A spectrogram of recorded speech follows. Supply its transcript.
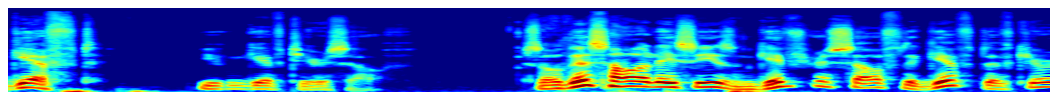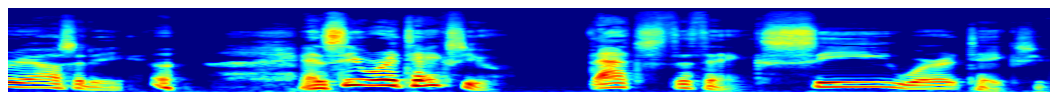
gift you can give to yourself. So, this holiday season, give yourself the gift of curiosity and see where it takes you. That's the thing. See where it takes you.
